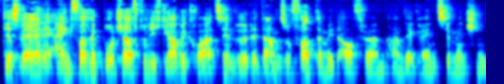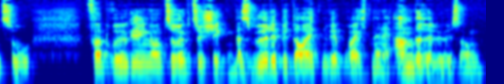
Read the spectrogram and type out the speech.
Das wäre eine einfache Botschaft und ich glaube, Kroatien würde dann sofort damit aufhören, an der Grenze Menschen zu verprügeln und zurückzuschicken. Das würde bedeuten, wir bräuchten eine andere Lösung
